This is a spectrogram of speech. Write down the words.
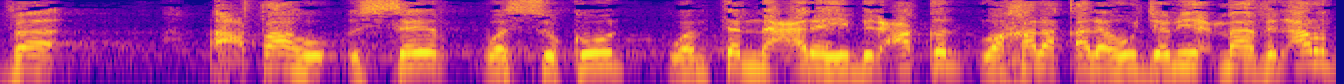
فأعطاه السير والسكون وامتن عليه بالعقل وخلق له جميع ما في الأرض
